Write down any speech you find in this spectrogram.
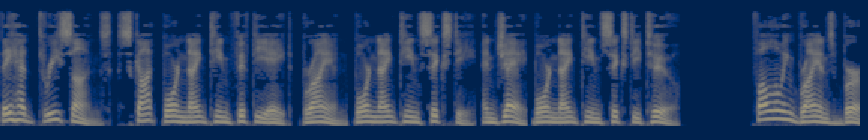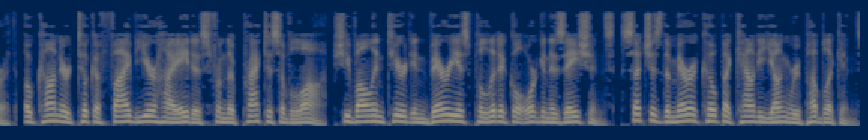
They had three sons, Scott born 1958, Brian born 1960, and Jay born 1962. Following Brian's birth, O'Connor took a five-year hiatus from the practice of law. She volunteered in various political organizations, such as the Maricopa County Young Republicans,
